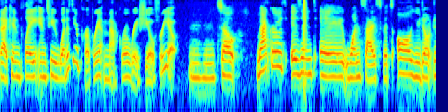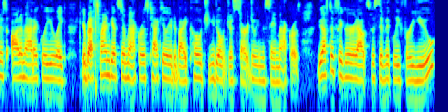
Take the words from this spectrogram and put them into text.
that can play into what is the appropriate macro ratio for you. hmm So, macros isn't a one size fits all. You don't just automatically, like, your best friend gets their macros calculated by a coach. You don't just start doing the same macros. You have to figure it out specifically for you.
